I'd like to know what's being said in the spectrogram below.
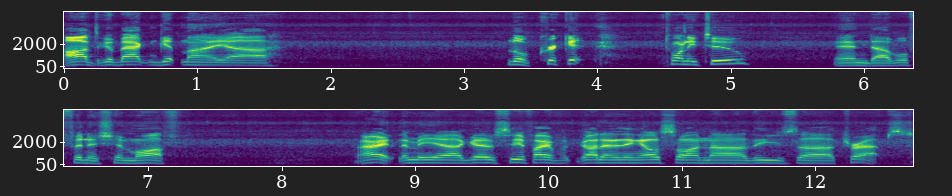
I'll have to go back and get my uh, little Crickett 22 and uh, we'll finish him off. All right, let me uh, go see if I've got anything else on uh, these uh, traps.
